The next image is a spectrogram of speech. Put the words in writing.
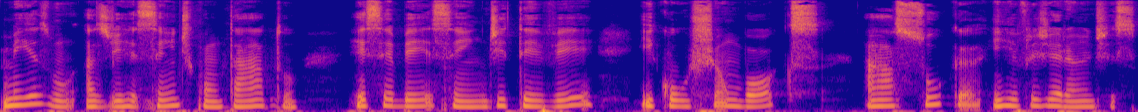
mesmo as de recente contato, recebessem de TV e colchão box a açúcar e refrigerantes,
